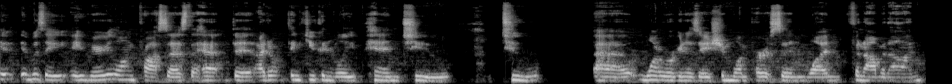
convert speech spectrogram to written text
it, it, was a, a very long process that that I don't think you can really pin to to uh, one organization, one person, one phenomenon.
